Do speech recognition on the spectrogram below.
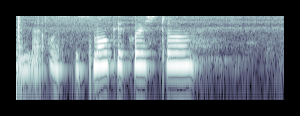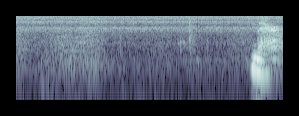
And that was the smoky crystal. There.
